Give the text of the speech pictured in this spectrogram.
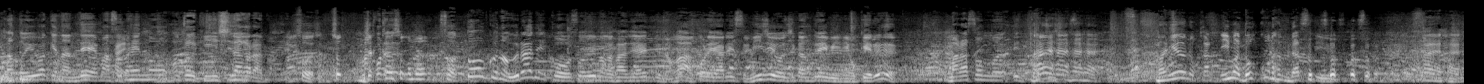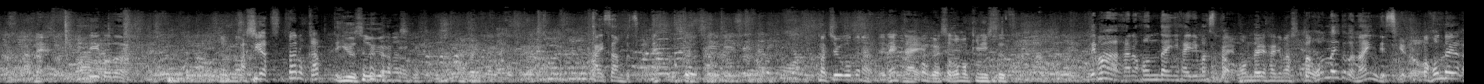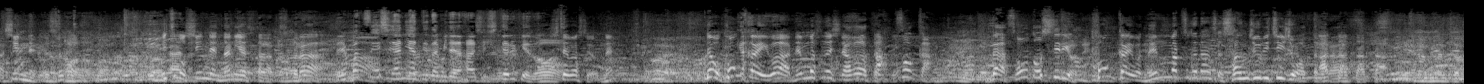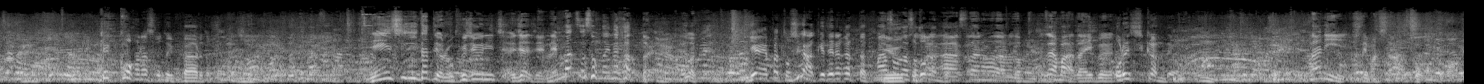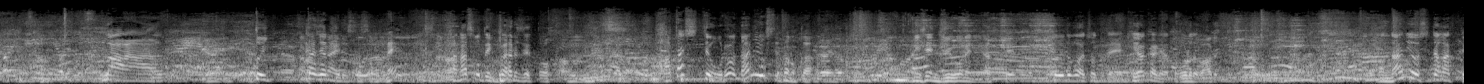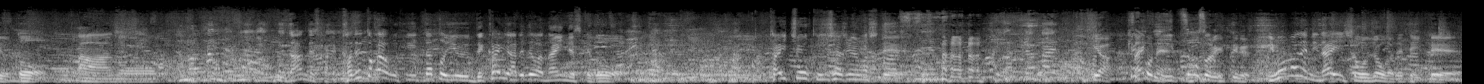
まあ、というわけなんで、まあ、その辺のちょっと気にしながら。のね、そうです。ちょ若干そこも。そうトークの裏でこうそういうのが感じられるっていうのがこれあれですよ24時間テレビにおけるマラソンの立ち位置はいはいはいはい。間に合うのか？今どこなんだっていう。はいはいはい。ねっていうことなんですね。足がつったのかっていうそういう話。です海産物がね。そうです。まあ中国なんでね、はい。今回そこも気にしつつ、でまああの本題に入りますと、本題に入りますと、まあ、本題とかないんですけど。まあ、本題だから新年ですよ。いつも新年何やってたかって言ったら年まあ末年始何やってたみたいな話してるけど。してますよね。でも今回は年末年始長かったあそうか。だから相当してるよね。今回は年末がなんせ30日以上あったから。あったあったあっ結構話すこといっぱいあると思うんですよ。年始に至っては60日。じゃあじゃあ年末はそんなになかったよ。いややっぱ年が明けてなかったってまあいそうことなんだあそうなるほどなるほど。じゃあまあだいぶ。俺主観では何してました？ここのとこ。まあと言ったじゃないですかそのね。話すこといっぱいあるぜと。果たして俺は何をしてたのか？2015年になって。そういうところはちょっとね気がかりなところではあるんですけど、まあ何をしてたかっていうとあの何ですかね。風邪とかをひいたというでかいあれではないんですけど体調を崩し始めまして。いや結最構ね近いつもそれ言ってる。よね今までにない症状が出ていて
